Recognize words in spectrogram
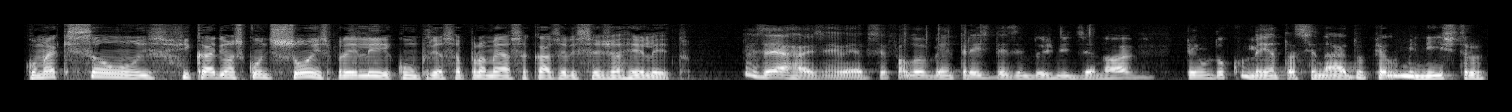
Como é que são, ficariam as condições para ele cumprir essa promessa caso ele seja reeleito? Pois é, Raíssa, é, você falou bem, 3 de dezembro de 2019 tem um documento assinado pelo ministro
